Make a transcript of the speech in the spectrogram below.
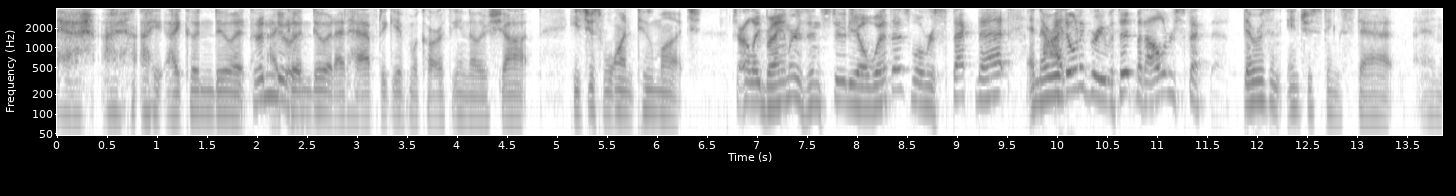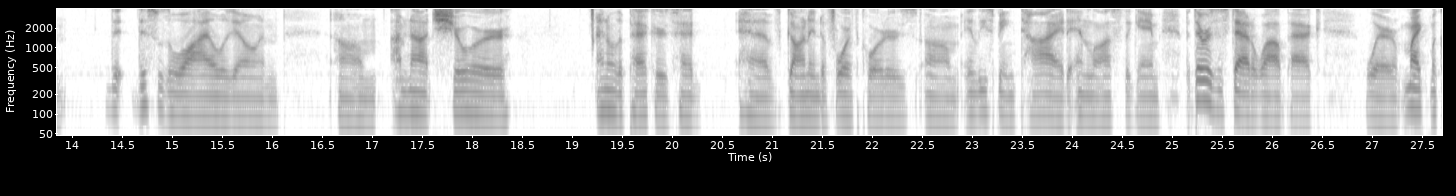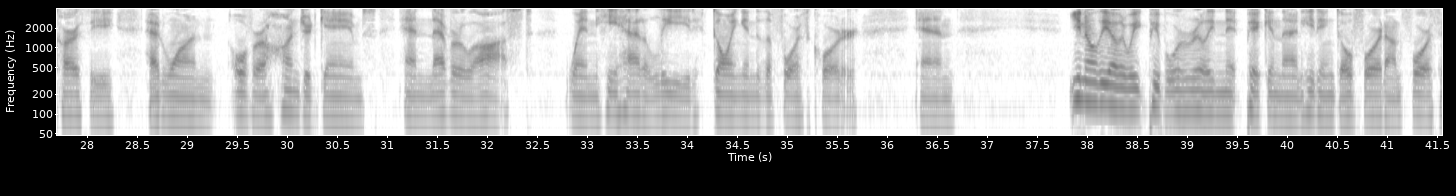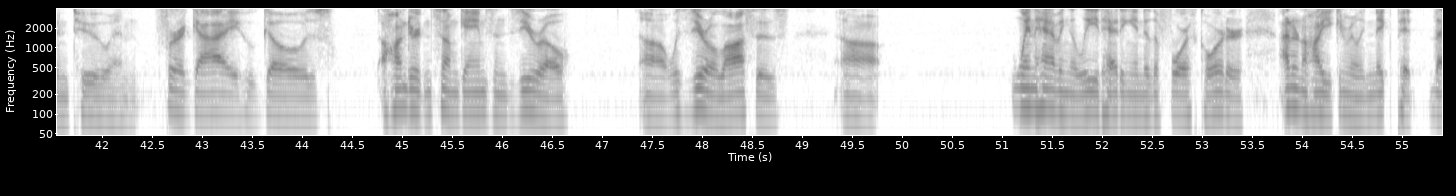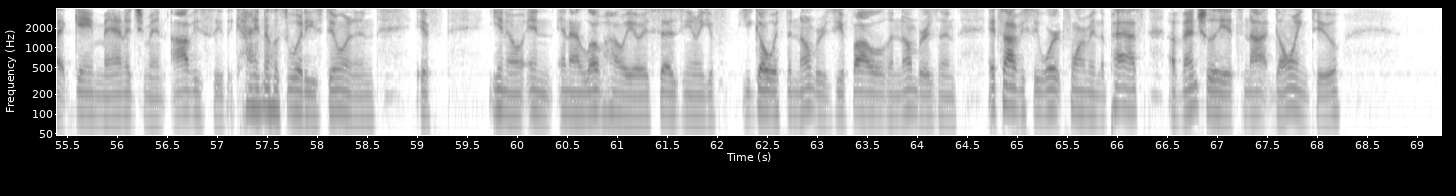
Ah, I, I I couldn't do it. couldn't I do it. couldn't do it. I'd have to give McCarthy another shot. He's just won too much. Charlie Bramer's in studio with us. We'll respect that. And there I don't agree with it, but I'll respect that. there was an interesting stat, and th- this was a while ago, and um, I'm not sure. I know the Packers had have gone into fourth quarters, um, at least being tied and lost the game. But there was a stat a while back where Mike McCarthy had won over a hundred games and never lost when he had a lead going into the fourth quarter, and you know, the other week people were really nitpicking that he didn't go for it on fourth and two. And for a guy who goes a hundred and some games and zero, uh, with zero losses, uh, when having a lead heading into the fourth quarter, I don't know how you can really nitpick that game management. Obviously, the guy knows what he's doing, and if you know, and and I love how he always says, you know, you you go with the numbers, you follow the numbers, and it's obviously worked for him in the past. Eventually, it's not going to.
